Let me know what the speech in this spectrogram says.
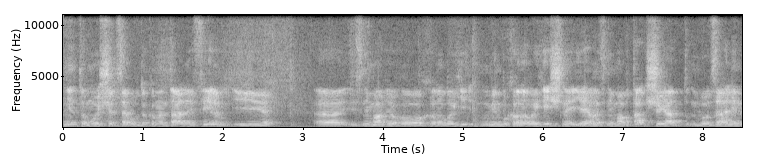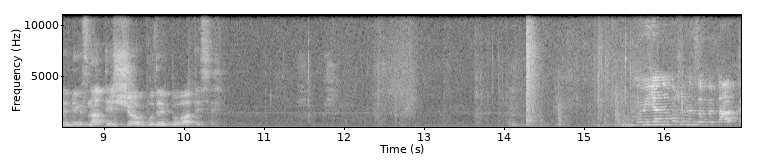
Ні, тому що це був документальний фільм і, е, і знімав його хронологічно. Він був хронологічний, і я його знімав так, що я взагалі не міг знати, що буде відбуватися. Ну і я не можу не запитати,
